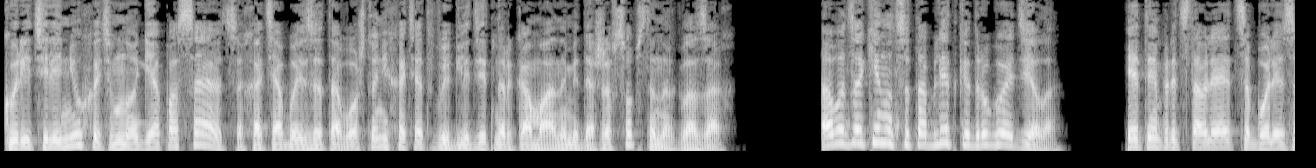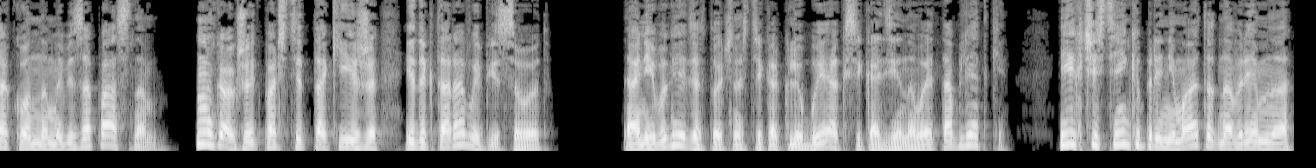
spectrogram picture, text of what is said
Курители нюхать многие опасаются, хотя бы из-за того, что не хотят выглядеть наркоманами даже в собственных глазах. А вот закинуться таблеткой – другое дело. Это им представляется более законным и безопасным. Ну как жить почти такие же и доктора выписывают. Они выглядят в точности как любые оксикодиновые таблетки. Их частенько принимают одновременно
